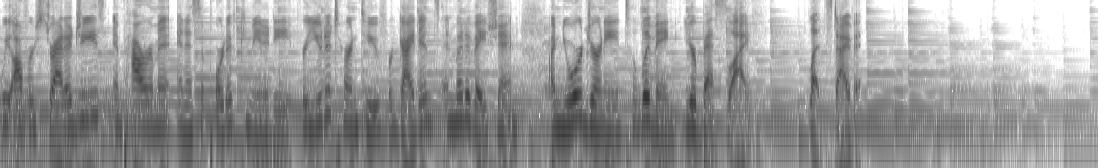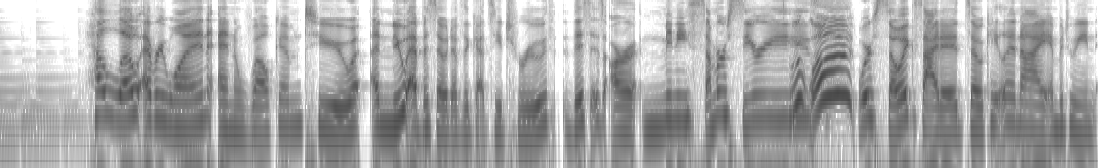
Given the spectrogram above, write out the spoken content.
we offer strategies, empowerment, and a supportive community for you to turn to for guidance and motivation on your journey to living your best life. Let's dive in. Hello, everyone, and welcome to a new episode of The Gutsy Truth. This is our mini summer series. What? We're so excited. So, Caitlin and I, in between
